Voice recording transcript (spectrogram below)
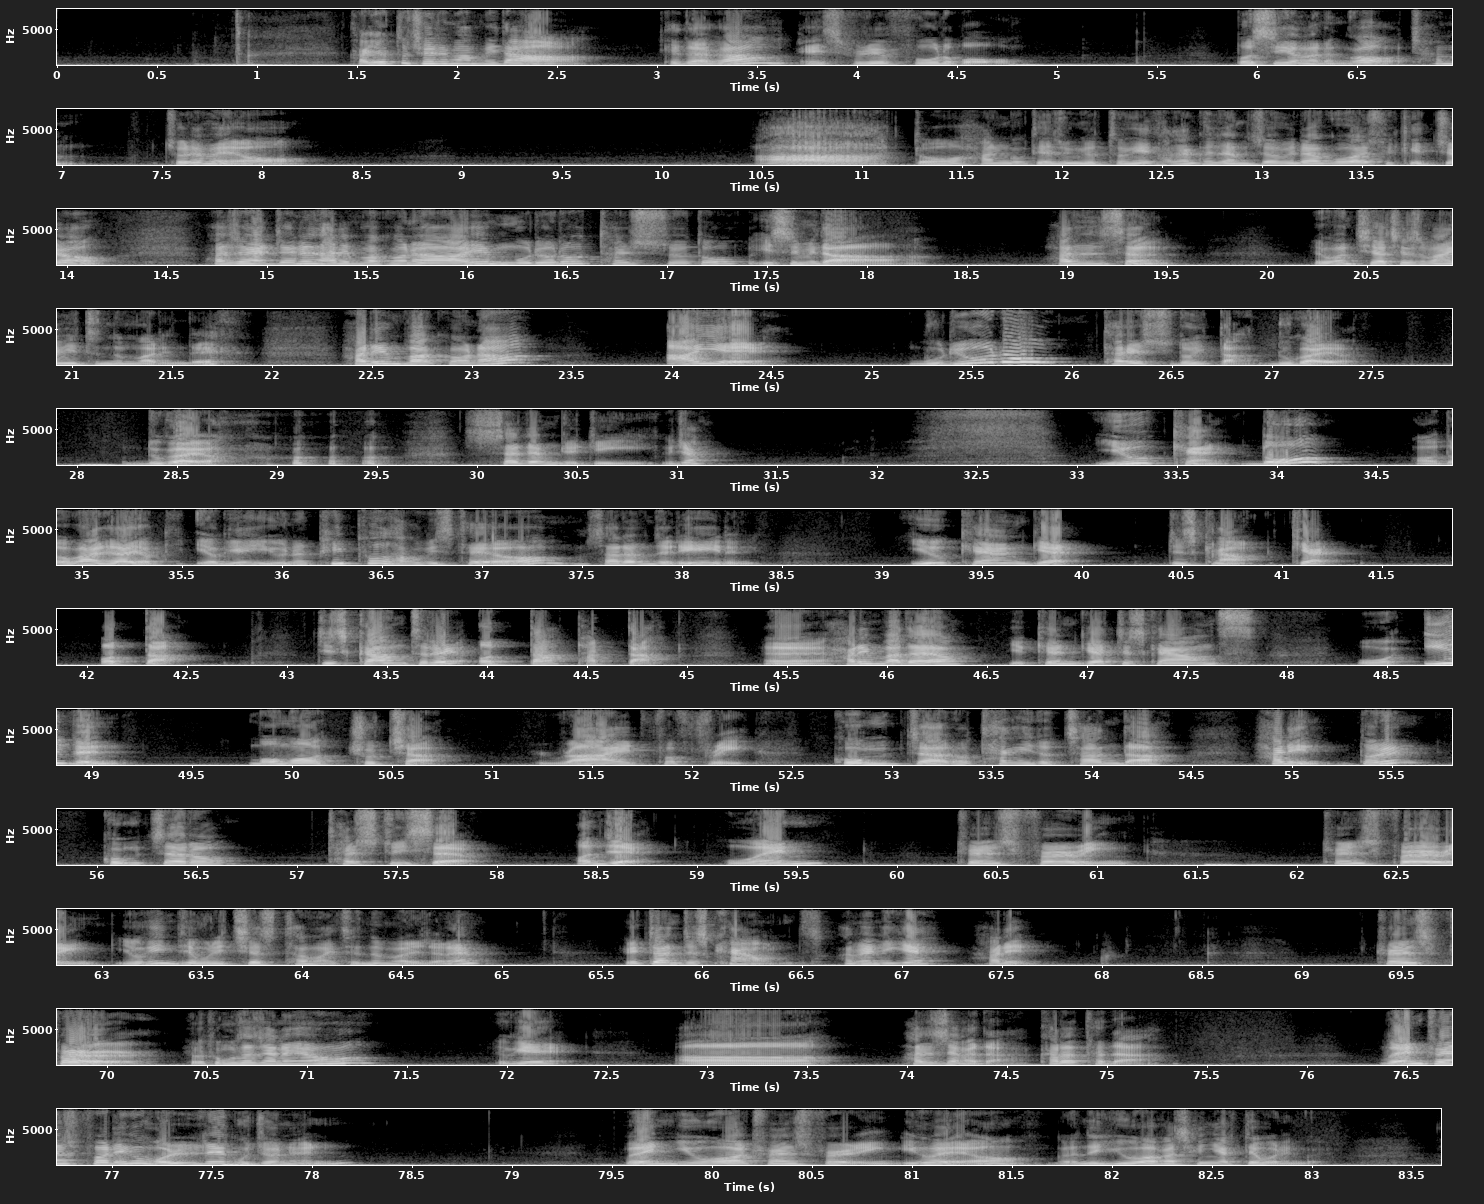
가격도 저렴합니다. 게다가 it's very affordable. 버스 이용하는 거 참 저렴해요. 아, 또 한국 대중교통의 가장 큰 장점이라고 할 수 있겠죠. 환승할 때는 할인받거나 아예 무료로 탈 수도 있습니다. 환승. 이건 지하철에서 많이 듣는 말인데. 할인받거나 아예 무료로 탈 수도 있다. 누가요? 누가요? 사람들이, 그죠? You can, 너? 어, 너가 아니라 여기, 여기의 you는 people하고 비슷해요. 사람들이 You can get discount, get 얻다. 디스카운트를 얻다, 받다. 예, 할인 받아요. You can get discounts or even 뭐뭐조차 ride for free. 공짜로 타기조차 한다. 할인 또는 공짜로 탈 수도 있어요. 언제? When transferring. transferring. 여기 이제 우리 지하철 많이 듣는 말이잖아요. 일단 discount 하면 이게 할인. transfer. 이거 동사잖아요. 이게 어, 환승하다, 갈아타다. When transferring은 원래 구조는 when you are transferring 이거예요. 그런데 you are가 생략돼 버린 거예요.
